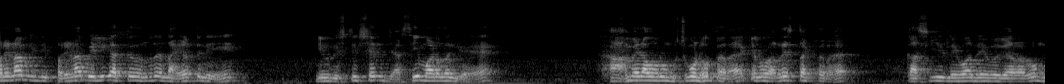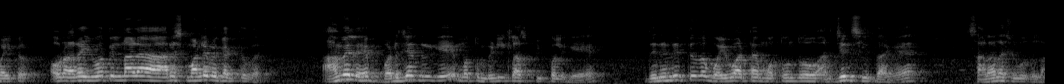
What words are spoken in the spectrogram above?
ಪರಿಣಾಮ ಇದು, ಪರಿಣಾಮ ಎಲ್ಲಿಗೆ ಆಗ್ತದೆ ಅಂದರೆ ನಾನು ಹೇಳ್ತೀನಿ, ನೀವು ರಿಸ್ಟ್ರಿಕ್ಷನ್ ಜಾಸ್ತಿ ಮಾಡ್ದಂಗೆ ಆಮೇಲೆ ಅವರು ಮುಚ್ಕೊಂಡು ಹೋಗ್ತಾರೆ, ಕೆಲವರು ಅರೆಸ್ಟ್ ಆಗ್ತಾರೆ. ಖಾಸಗಿ ಲೇವಾದೇವಿಗಾರರು ಮೈಕ್ರೋ, ಅವರು ಅರೆ ಇವತ್ತಿಲ್ಲಿ ನಾಳೆ ಅರೆಸ್ಟ್ ಮಾಡಲೇಬೇಕಾಗ್ತದೆ. ಆಮೇಲೆ ಬಡ ಜನರಿಗೆ ಮತ್ತು ಮಿಡಲ್ ಕ್ಲಾಸ್ ಪೀಪಲ್ಗೆ ದಿನನಿತ್ಯದ ವಹಿವಾಟ ಮತ್ತೊಂದು ಅರ್ಜೆನ್ಸಿ ಇದ್ದಾಗ ಸಾಲನ ಸಿಗೋದಿಲ್ಲ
